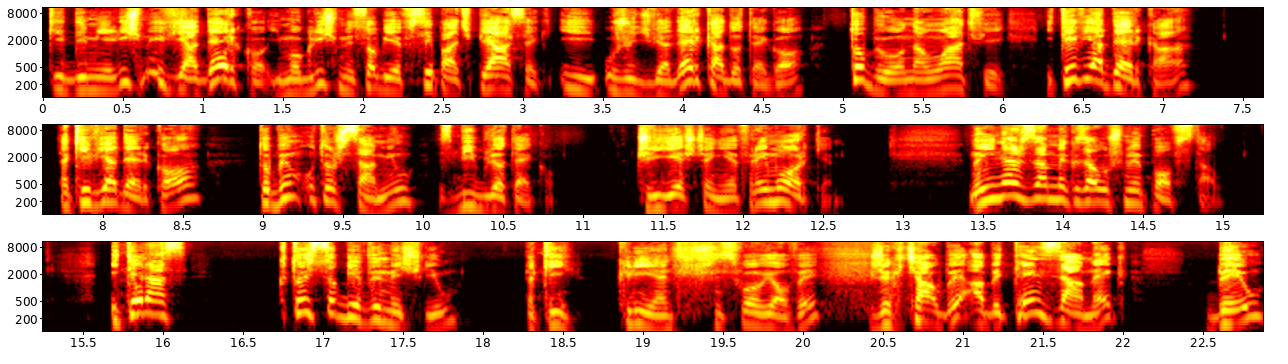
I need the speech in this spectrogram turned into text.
kiedy mieliśmy wiaderko i mogliśmy sobie wsypać piasek i użyć wiaderka do tego, to było nam łatwiej. I te wiaderka, takie wiaderko, to bym utożsamił z biblioteką, czyli jeszcze nie frameworkiem. No i nasz zamek, załóżmy, powstał. I teraz ktoś sobie wymyślił, taki klient przysłowiowy, że chciałby, aby ten zamek był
